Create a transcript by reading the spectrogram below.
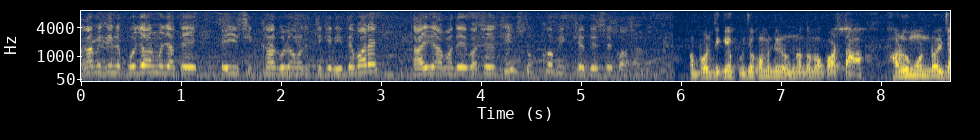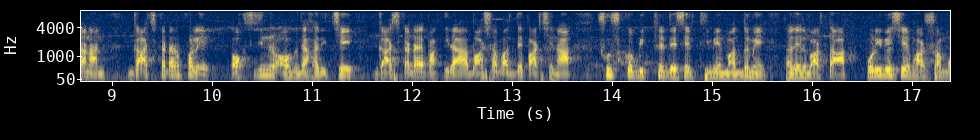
আগামী দিনে প্রজন্ম যাতে এই শিক্ষাগুলো আমাদের থেকে নিতে পারে। তাই আমাদের এবছরের থিম সূক্ষ্ম বৃক্ষের দেশের কথা। অপরদিকে পুজো কমিটির অন্যতম কর্তা হারু মণ্ডল জানান গাছ কাটার ফলে অক্সিজেনের অভাব দেখা দিচ্ছে। গাছ কাটায় পাখিরা বাসা বাঁধতে পারছে না। শুষ্ক বৃক্ষের দেশের থিমের মাধ্যমে তাদের বার্তা পরিবেশের ভারসাম্য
